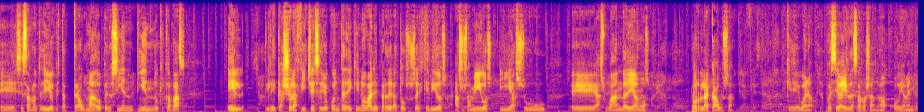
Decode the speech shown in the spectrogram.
eh, César no te digo que está traumado, pero sí entiendo que capaz él le cayó la ficha y se dio cuenta de que no vale perder a todos sus seres queridos, a sus amigos y a su, eh, a su banda, digamos, por la causa que bueno, después se va a ir desarrollando, ¿no? Obviamente.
